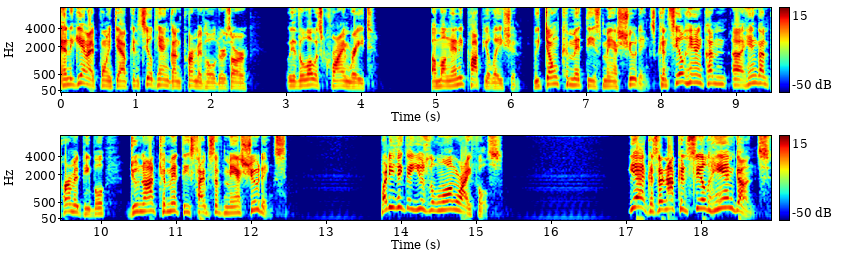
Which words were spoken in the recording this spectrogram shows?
And again, I point out concealed handgun permit holders are we have the lowest crime rate among any population. We don't commit these mass shootings. Concealed handgun, uh, handgun permit people do not commit these types of mass shootings. Why do you think they use the long rifles? Yeah, because they're not concealed handguns.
